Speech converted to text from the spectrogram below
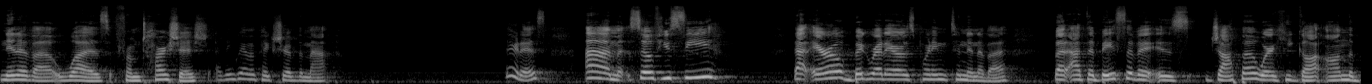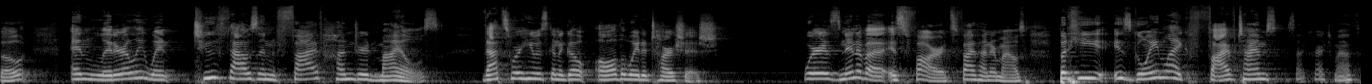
Nineveh was from Tarshish, I think we have a picture of the map. There it is. Um, so if you see that arrow, big red arrow is pointing to Nineveh, but at the base of it is Joppa, where he got on the boat and literally went 2,500 miles. That's where he was going to go all the way to Tarshish Whereas Nineveh is far, it's 500 miles. But he is going like five times, is that correct math?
